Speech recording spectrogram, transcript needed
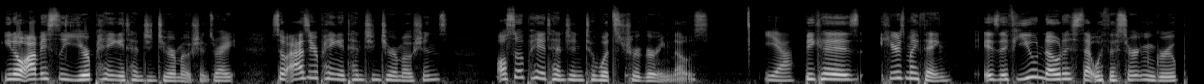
you know obviously you're paying attention to your emotions, right? So as you're paying attention to your emotions, also pay attention to what's triggering those. yeah Because here's my thing is if you notice that with a certain group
